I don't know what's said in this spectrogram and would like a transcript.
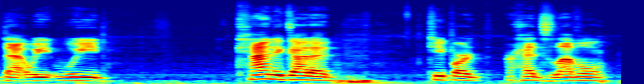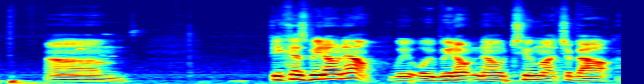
that we we kind of gotta keep our, our heads level. Um, because we don't know. We, we, we don't know too much about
